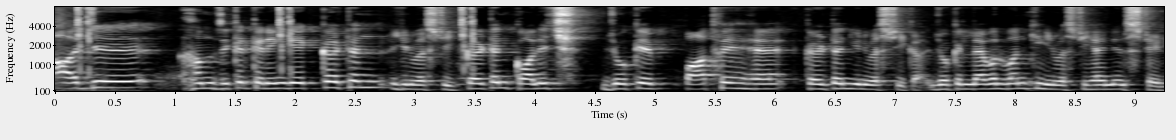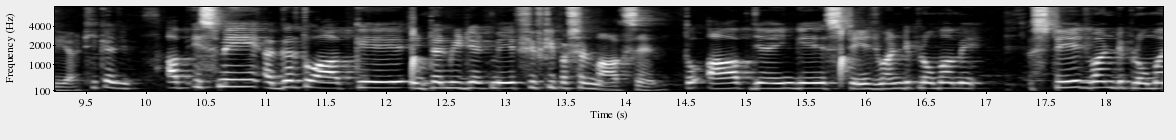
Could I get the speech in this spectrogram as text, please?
आज हम ज़िक्र करेंगे कर्टन यूनिवर्सिटी कर्टन कॉलेज जो कि पाथवे है कर्टन यूनिवर्सिटी का, जो कि लेवल वन की यूनिवर्सिटी है इन ऑस्ट्रेलिया ठीक है जी? अब इसमें अगर तो आपके इंटरमीडिएट में 50 परसेंट मार्क्स हैं तो आप जाएँगे स्टेज वन डिप्लोमा में। Stage one diploma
